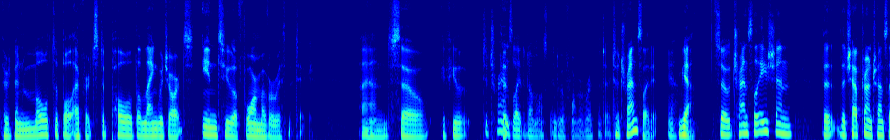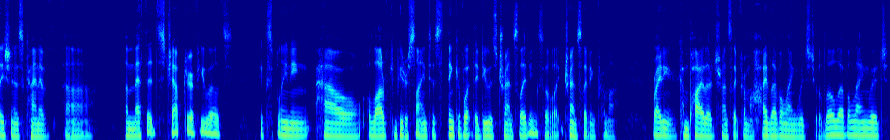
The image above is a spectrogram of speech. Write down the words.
there's been multiple efforts to pull the language arts into a form of arithmetic. And so if you, To translate it almost into a form of arithmetic. to translate it. Yeah. Yeah. So translation, the the chapter on translation is kind of uh, a methods chapter, if you will. It's explaining how a lot of computer scientists think of what they do as translating. So like translating from a writing a compiler to translate from a high level language to a low level language,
